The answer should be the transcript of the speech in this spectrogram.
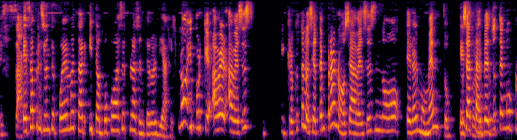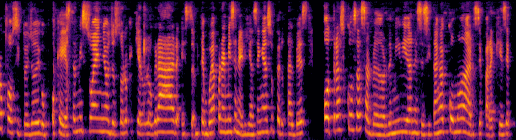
Exacto. Esa presión te puede matar y tampoco va a ser placentero el viaje. No, y porque, a ver, a veces, y creo que te lo decía temprano, o sea, a veces no era el momento. o sea, tal vez yo tengo un propósito y yo digo, ok, este es mi sueño, yo esto es lo que quiero lograr, te voy a poner mis energías en eso, pero tal vez otras cosas alrededor de mi vida necesitan acomodarse para que ese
